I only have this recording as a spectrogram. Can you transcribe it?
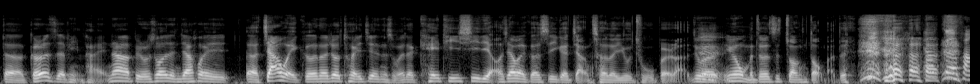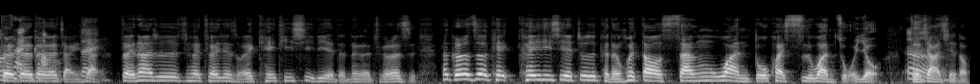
的隔热纸的品牌。那比如说人家会呃嘉伟哥呢就推荐所谓的 KT 系列，哦，嘉伟哥是一个讲车的 YouTuber 啦，就、嗯因为我们这个是装懂啊，对。对对对对，讲一下，对，那就是会推荐所谓 KT 系列的那个隔热纸。那隔热这个 K KT 系列就是可能会到三万多块、四万左右的价钱哦。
